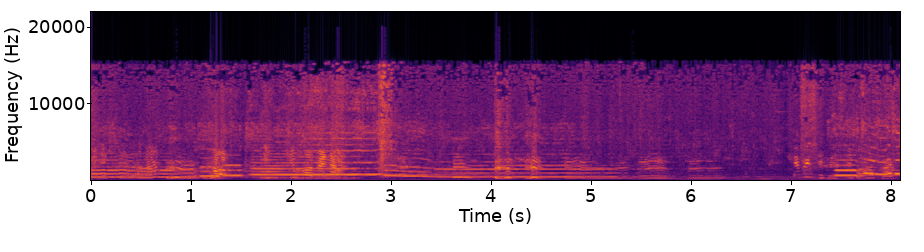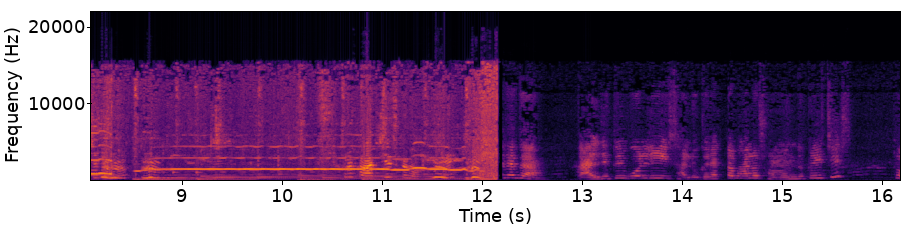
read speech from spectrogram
আরে শোনো না চল, না দাদা কাল যে তুই বললি শালুকের একটা ভালো সম্বন্ধ পেয়েছিস? তো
